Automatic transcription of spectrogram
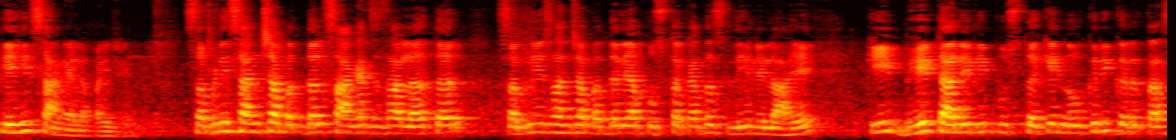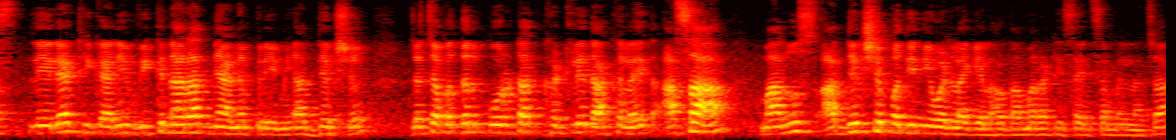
तेही सांगायला पाहिजे. सबनिसांच्या बद्दल सांगायचं झालं तर सबनिसांच्या बद्दल या पुस्तकातच लिहिलेलं आहे की भेट आलेली पुस्तके नोकरी करत असलेल्या ठिकाणी विकणारा ज्ञानप्रेमी अध्यक्ष ज्याच्याबद्दल कोर्टात खटले दाखल आहेत असा माणूस अध्यक्षपदी निवडला गेला होता मराठी साहित्य संमेलनाच्या.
